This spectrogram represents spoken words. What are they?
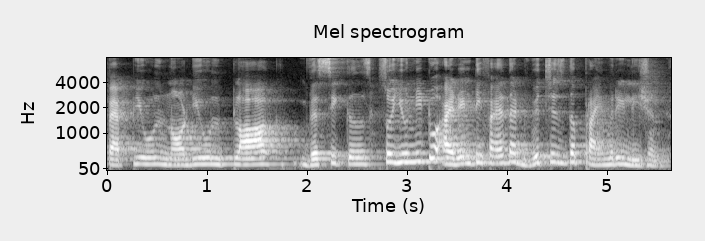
papule, nodule, plaque, vesicles. So you need to identify that which is the primary lesion.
